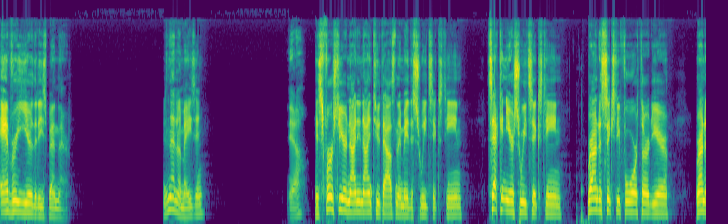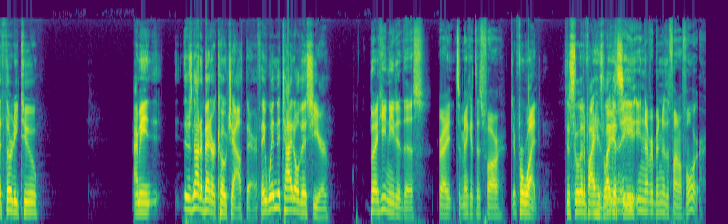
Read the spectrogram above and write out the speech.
every year that he's been there. Isn't that amazing? yeah. His first year, 99 2000, they made the Sweet 16. Second year, Sweet 16. Round of 64, third year. Round of 32. I mean, there's not a better coach out there. If they win the title this year, But he needed this, right, to make it this far. for what? To solidify his Well, he's- legacy? He, he never been to the Final Four.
